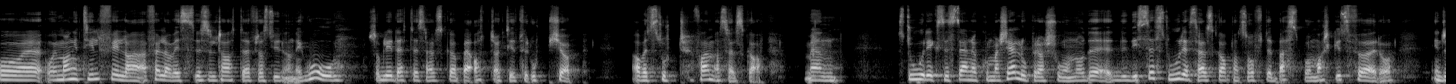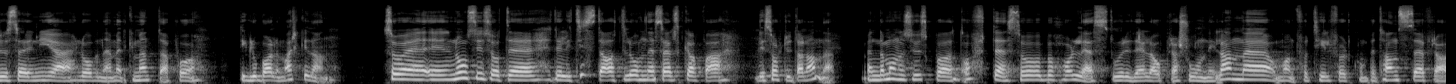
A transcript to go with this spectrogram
Og, og, i mange tilfeller, hvis resultatet fra studiene er gode, så blir dette selskapet attraktivt for oppkjøp av et stort farmaselskap. Men stor eksisterende kommersiell operasjon. Og det, er disse store selskapene som ofte er best på å markedsføre og introdusere nye lovende medikamenter på de globale markedene. Så eh, Noen syns jo at det, det er litt trist at lovende selskaper blir solgt ut av landet. Men da må man huske på at ofte så beholdes store deler av operasjonen i landet, og man får tilført kompetanse fra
